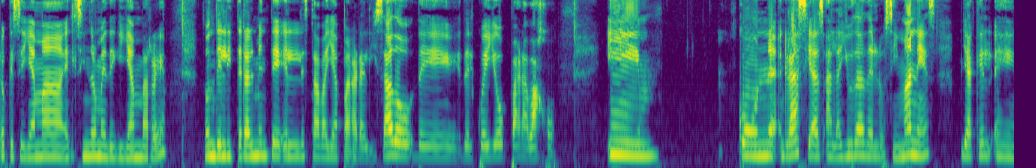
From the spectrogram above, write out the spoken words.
lo que se llama el síndrome de Guillain-Barré, donde literalmente él estaba ya paralizado del cuello para abajo. Y con gracias a la ayuda de los imanes, ya que eh,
